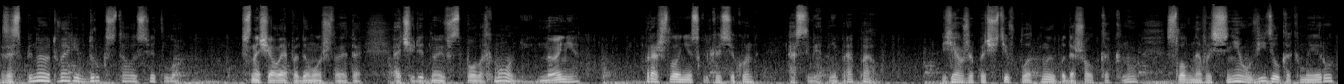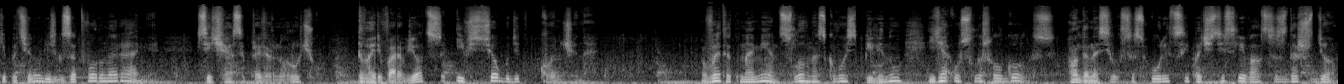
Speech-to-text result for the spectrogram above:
За спиной у твари вдруг стало светло. Сначала я подумал, что это очередной всполох молнии, но нет. Прошло несколько секунд, а свет не пропал. Я уже почти вплотную подошел к окну, словно во сне увидел, как мои руки потянулись к затвору на раме. Сейчас я проверну ручку, тварь ворвется, и все будет кончено. В этот момент, словно сквозь пелену, я услышал голос. Он доносился с улицы и почти сливался с дождем.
